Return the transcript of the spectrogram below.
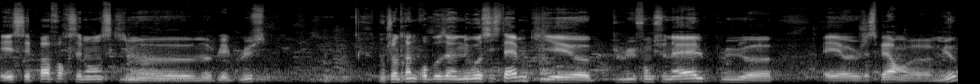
et c'est pas forcément ce qui me, me, plaît le plus. Donc je suis en train de proposer un nouveau système qui est euh, plus fonctionnel, plus euh, et j'espère mieux.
